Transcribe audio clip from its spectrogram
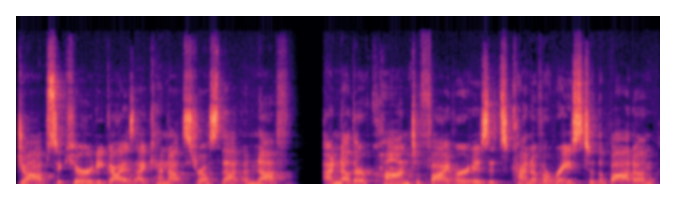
job security, guys. I cannot stress that enough. Another con to Fiverr is it's kind of a race to the bottom.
